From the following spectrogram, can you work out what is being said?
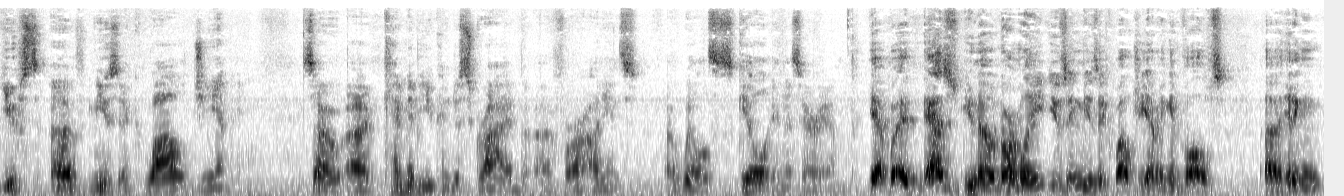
use of music while GMing. So, uh, Ken, maybe you can describe uh, for our audience uh, Will's skill in this area. Yeah, but as you know, normally using music while GMing involves uh, hitting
